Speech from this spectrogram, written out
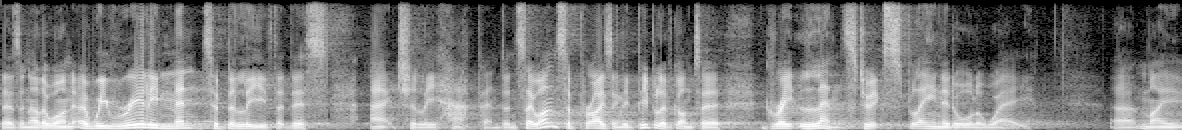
There's another one. Are we really meant to believe that this actually happened. And so, unsurprisingly, people have gone to great lengths to explain it all away. Uh, my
